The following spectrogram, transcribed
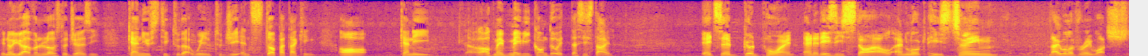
You know, you haven't lost the jersey. Can you stick to that wheel to G and stop attacking? Or can he, or maybe, maybe he can't do it. That's his style. It's a good point, and it is his style. And look, his team, they will have rewatched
